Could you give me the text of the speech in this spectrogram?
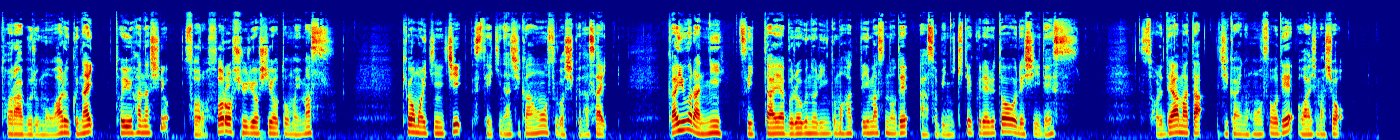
トラブルも悪くないという話をそろそろ終了しようと思います。今日も一日素敵な時間をお過ごしください。概要欄に Twitter やブログのリンクも貼っていますので遊びに来てくれると嬉しいです。それではまた次回の放送でお会いしましょう。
